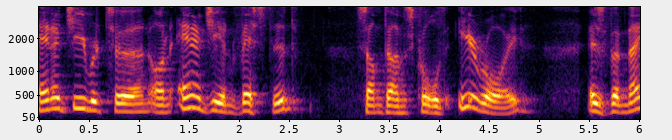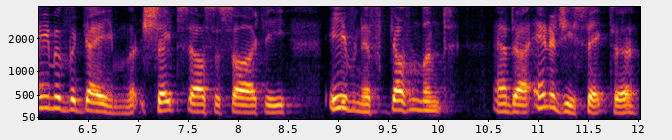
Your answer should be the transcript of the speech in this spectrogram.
Energy return on energy invested, sometimes called EROI, is the name of the game that shapes our society, even if government and our energy sector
